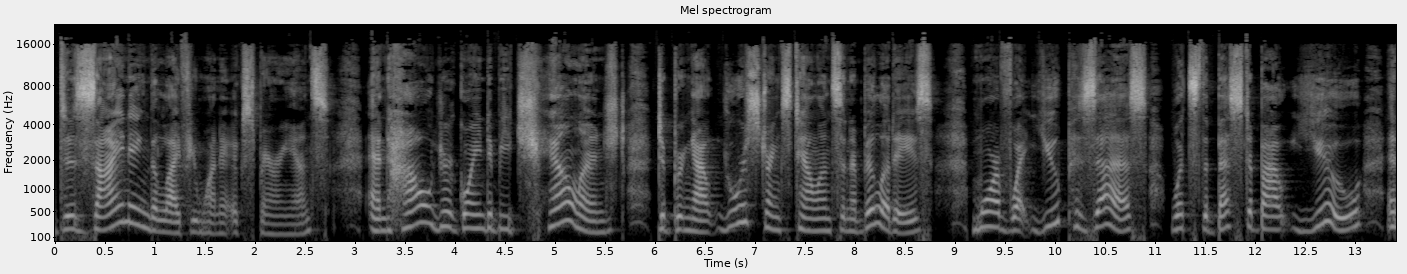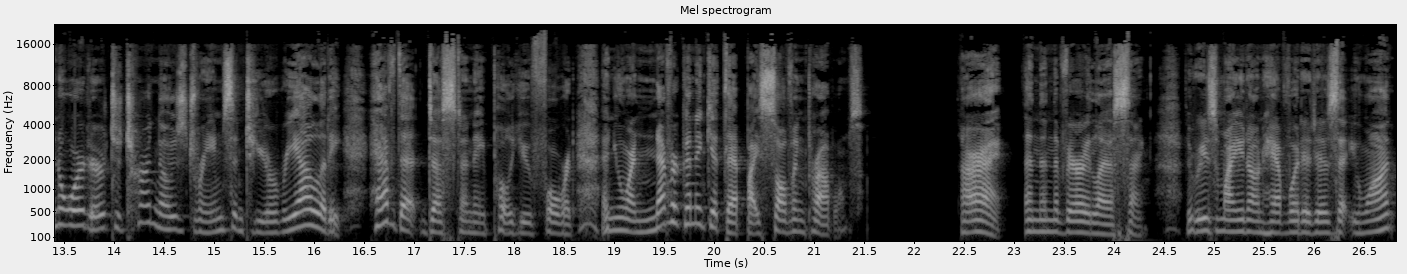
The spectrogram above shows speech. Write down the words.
designing the life you want to experience and how you're going to be challenged to bring out your strengths, talents, and abilities, more of what you possess, what's the best about you in order to turn those dreams into your reality. Have that destiny pull you forward. And you are never going to get that by solving problems. All right. And then the very last thing, the reason why you don't have what it is that you want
